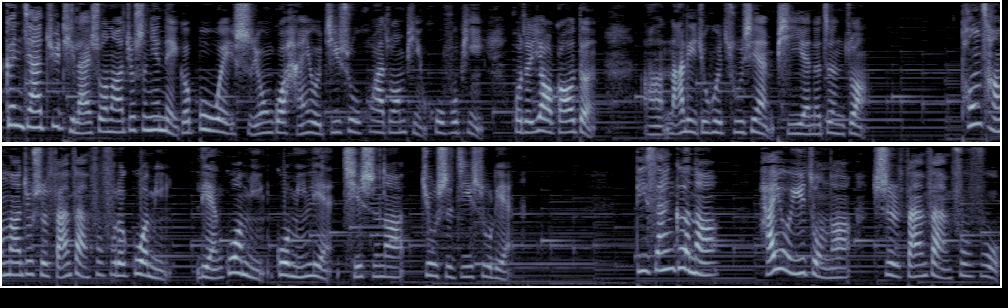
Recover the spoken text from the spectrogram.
更加具体来说呢，就是你哪个部位使用过含有激素化妆品、护肤品或者药膏等啊，哪里就会出现皮炎的症状。通常呢，就是反反复复的过敏，脸过敏、过敏脸，其实呢就是激素脸。第三个呢，还有一种呢是反反复复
